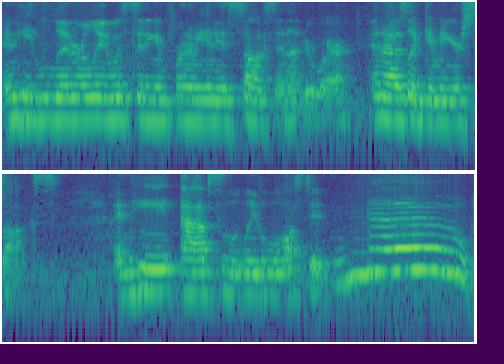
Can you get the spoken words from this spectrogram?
And he literally was sitting in front of me in his socks and underwear. And i was like give me your socks. And he absolutely lost it. No!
